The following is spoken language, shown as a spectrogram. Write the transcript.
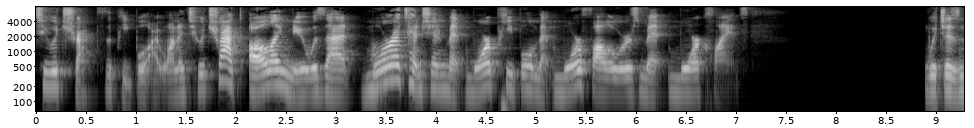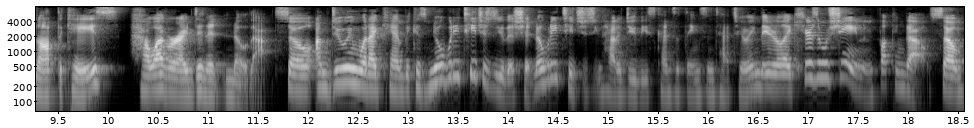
to attract the people I wanted to attract. All I knew was that more attention meant more people, meant more followers, meant more clients which is not the case. However, I didn't know that. So I'm doing what I can because nobody teaches you this shit. Nobody teaches you how to do these kinds of things in tattooing. They're like, here's a machine and fucking go. So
